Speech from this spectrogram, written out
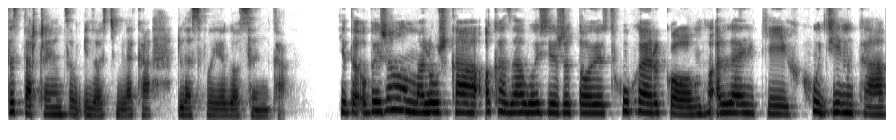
wystarczającą ilość mleka dla swojego synka. Kiedy obejrzałam maluszka, okazało się, że to jest chucherko, maleńki, chudzinka.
